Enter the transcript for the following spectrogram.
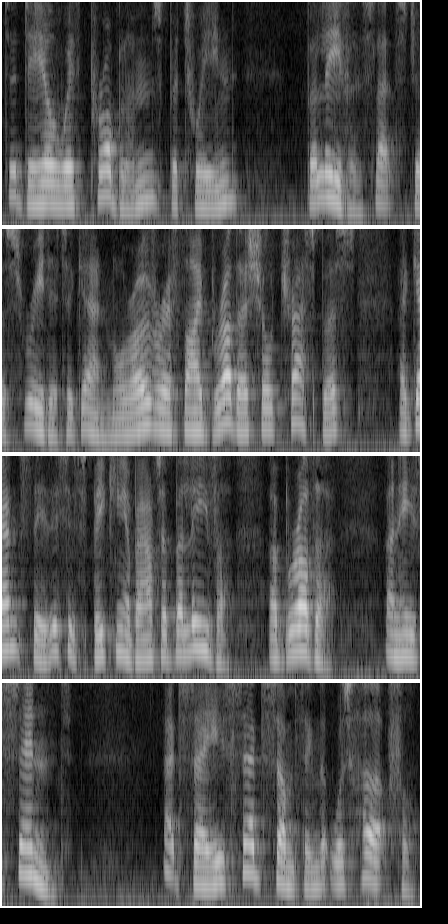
to deal with problems between believers. Let's just read it again. Moreover, if thy brother shall trespass against thee, this is speaking about a believer, a brother, and he's sinned. Let's say he said something that was hurtful.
